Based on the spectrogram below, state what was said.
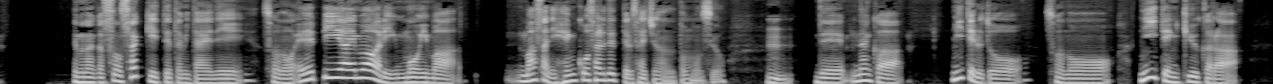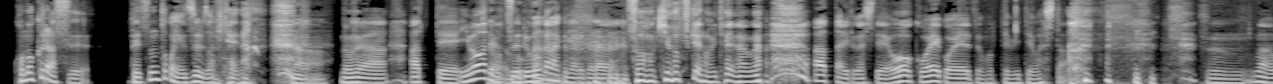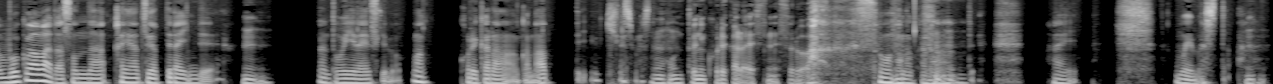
でもなんかそのさっき言ってたみたいに、その API 周りも今、まさに変更されてってる最中なんだと思うんですよ。うん。で、なんか、見てると、その、2.9から、このクラス、別のとこに移るぞみたいなあのがあって、今までのツール動かなくなるから、そう、気をつけろみたいなのが あったりとかして、おお、怖え怖えって思って見てました。うん。まあ僕はまだそんな開発やってないんで、あ。うん。なんとも言えないですけど、まあこれからなのかなっていう気がしました。もう本当にこれからですね、それは。そうなのかなって、はい、思いました。うん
